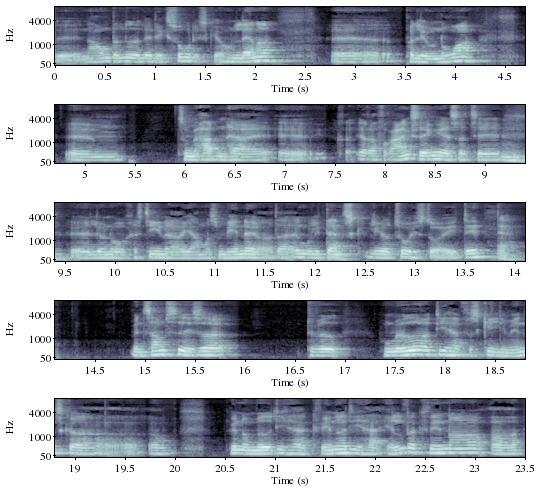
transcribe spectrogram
øh, navne, der lyder lidt eksotiske, og hun lander øh, på Leonora, øh, som har den her øh, reference ikke? Altså til Mm. øh, Leonora Christina og Jammers Minde, og der er alle mulige dansk litteraturhistorie i det. Ja. Men samtidig så, du ved, hun møder de her forskellige mennesker, og, og begynder at møde de her kvinder, de her ældre kvinder, og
